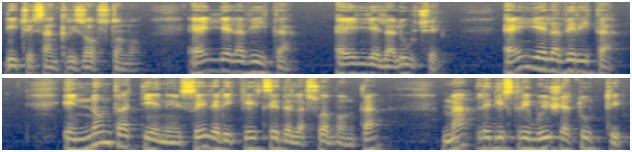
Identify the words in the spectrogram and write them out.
dice San Crisostomo. Egli è la vita, egli è la luce, egli è la verità, e non trattiene in sé le ricchezze della sua bontà, ma le distribuisce a tutti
